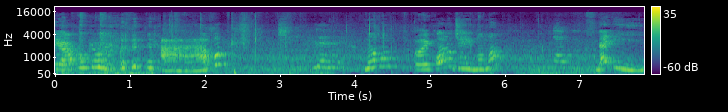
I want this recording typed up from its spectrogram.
એ આપું કેવું આપ મામા કોનું છે ઈ મામા દાદી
